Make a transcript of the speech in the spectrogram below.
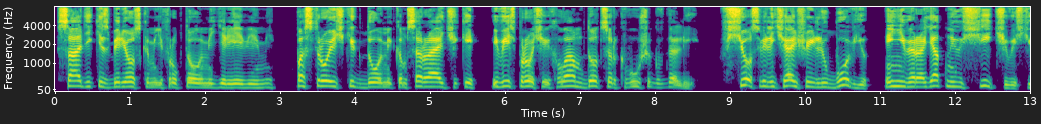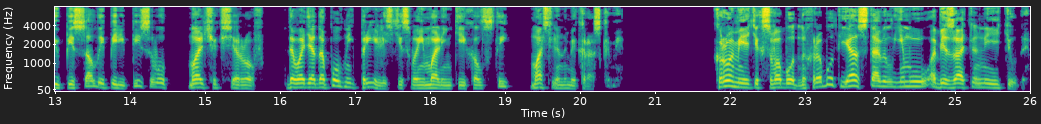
Садики с березками и фруктовыми деревьями, построечки к домикам, сарайчики и весь прочий хлам до церквушек вдали. Все с величайшей любовью и невероятной усидчивостью писал и переписывал мальчик Серов, доводя до полной прелести свои маленькие холсты масляными красками. Кроме этих свободных работ, я оставил ему обязательные этюды,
